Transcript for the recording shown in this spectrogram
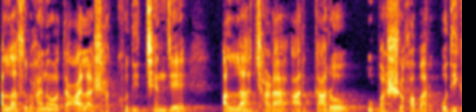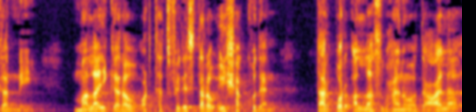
আল্লাহ সুবাহান তালা সাক্ষ্য দিচ্ছেন যে আল্লাহ ছাড়া আর কারও উপাস্য হবার অধিকার নেই। মালাইকারাও অর্থাৎ ফেরেস্তারাও এই সাক্ষ্য দেন। তারপর আল্লাহ সুবাহানুয়া তালা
